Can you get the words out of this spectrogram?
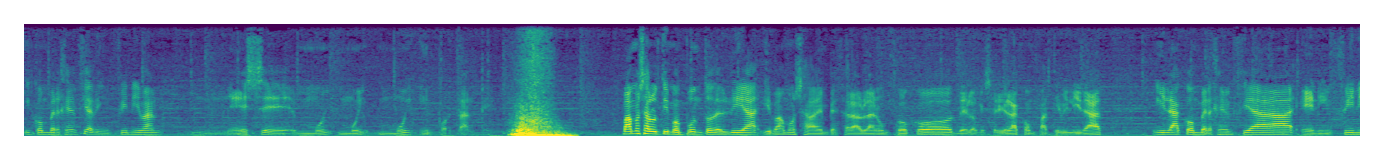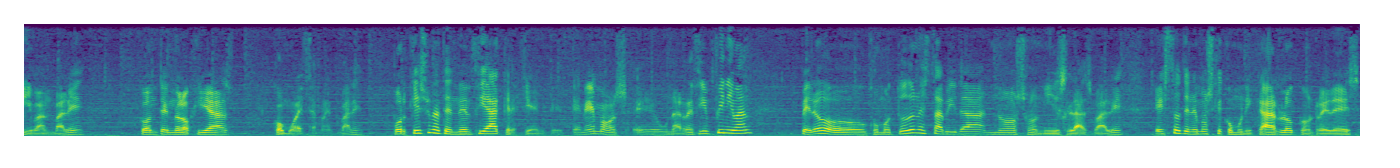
y convergencia de InfiniBand mm, es eh, muy, muy, muy importante. Vamos al último punto del día y vamos a empezar a hablar un poco de lo que sería la compatibilidad y la convergencia en InfiniBand, ¿vale? Con tecnologías como Ethernet, ¿vale? Porque es una tendencia creciente. Tenemos eh, una red InfiniBand, pero como todo en esta vida no son islas, ¿vale? Esto tenemos que comunicarlo con redes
